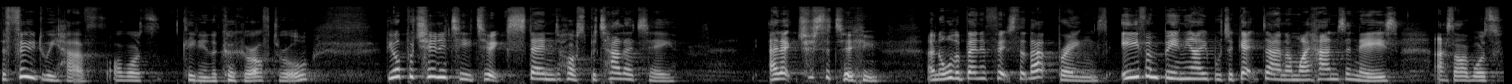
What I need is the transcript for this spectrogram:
the food we have. I was cleaning the cooker after all. The opportunity to extend hospitality, electricity, and all the benefits that that brings. Even being able to get down on my hands and knees as I was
